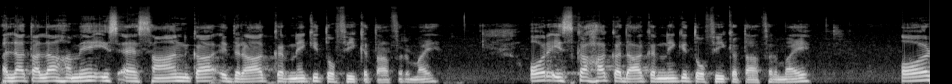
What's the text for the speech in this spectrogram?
اللہ تعالیٰ ہمیں اس احسان کا ادراک کرنے کی توفیق عطا فرمائے اور اس کا حق ادا کرنے کی توفیق عطا فرمائے۔ اور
